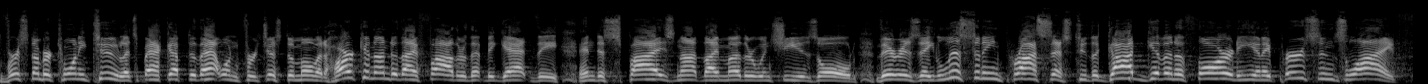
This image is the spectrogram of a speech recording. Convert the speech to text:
Verse number 22, let's back up to that one for just a moment. Hearken unto thy father that begat thee, and despise not thy mother when she is old. There is a listening process to the God given authority in a person's life.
